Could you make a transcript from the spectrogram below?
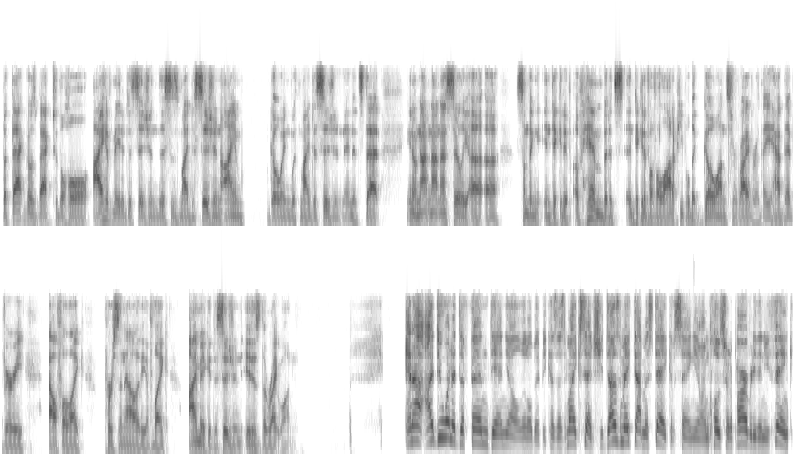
But that goes back to the whole I have made a decision. This is my decision. I am going with my decision. And it's that, you know, not not necessarily a, a something indicative of him, but it's indicative of a lot of people that go on Survivor. They have that very alpha like personality of like, I make a decision, it is the right one. And I, I, do want to defend Danielle a little bit because, as Mike said, she does make that mistake of saying, you know, I'm closer to Parvati than you think.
